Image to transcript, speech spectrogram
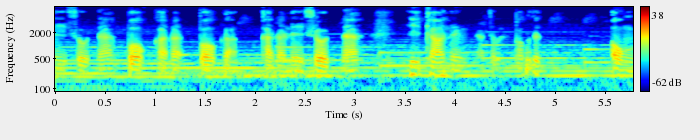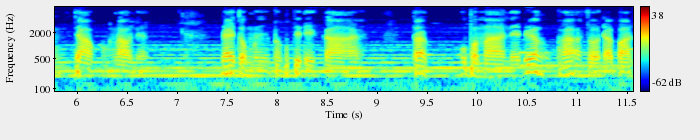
นีสูตรนะโปกขณโปกขณนีสูตรนะอีกคราวหนึ่งนะสมเด็จพระพุทธองค์เจ้าของเราเนี่ยได้ตรงมีพระพุทธเดกาตัด อุปมาในเรื่องพระโสดาบัน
